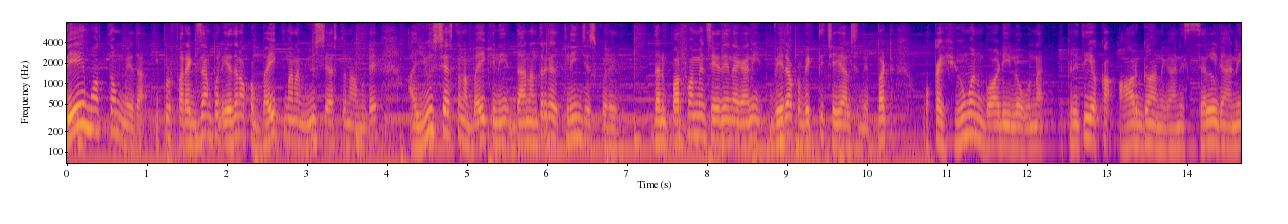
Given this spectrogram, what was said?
డే మొత్తం మీద ఇప్పుడు ఫర్ ఎగ్జాంపుల్ ఏదైనా ఒక బైక్ మనం యూస్ చేస్తున్నామంటే ఆ యూస్ చేస్తున్న బైక్ని దాని అంతగా అది క్లీన్ చేసుకోలేదు. దాని పర్ఫార్మెన్స్ ఏదైనా కానీ వేరే ఒక వ్యక్తి చేయాల్సిందే. బట్ ఒక హ్యూమన్ బాడీలో ఉన్న ప్రతి ఒక్క ఆర్గాన్ కానీ సెల్ కానీ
